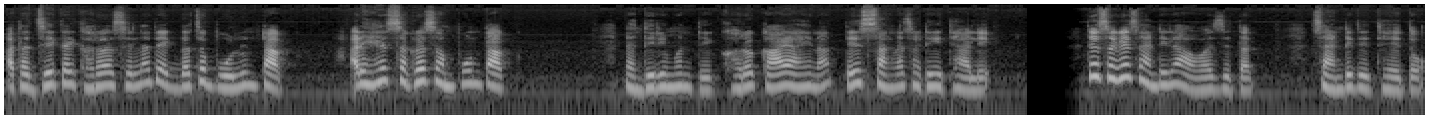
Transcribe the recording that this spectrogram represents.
आता जे काही खरं असेल ना ते एकदाचं बोलून टाक आणि हे सगळं संपवून टाक. नंदिनी म्हणते खरं काय आहे ना तेच सांगण्यासाठी इथे आले. ते सगळे सँडीला आवाज देतात. सँडी तिथे येतो.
